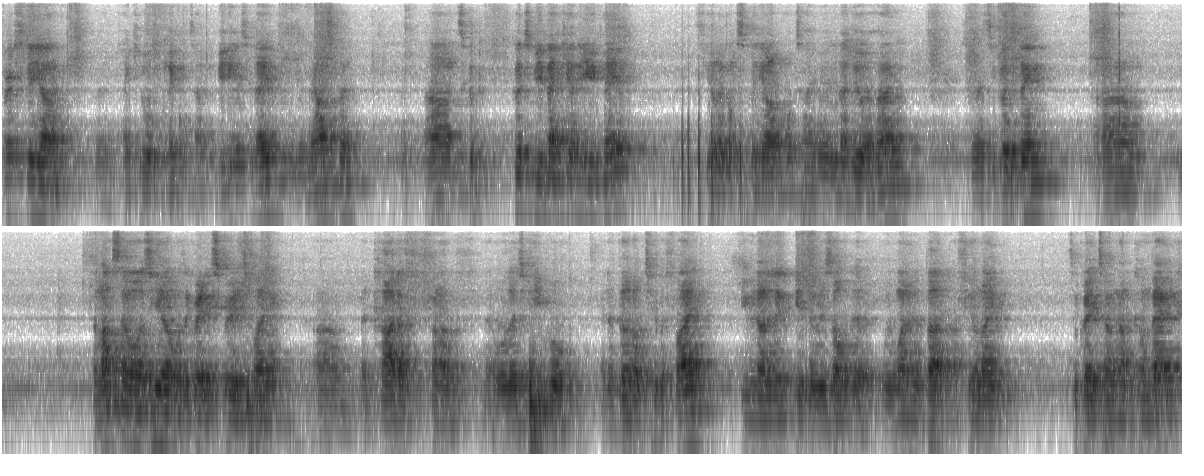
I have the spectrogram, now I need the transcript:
firstly, um, thank you all for making time to be here today for the announcement. Um, it's good, good to be back here in the UK. I feel like I'm spending a lot more time here than I do at home, so that's a good thing. Um, the last time I was here, was a great experience fighting um, in Cardiff in front of you know, all those people and the build-up to the fight. Even though I didn't get the result that we wanted, but I feel like it's a great time now to come back.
